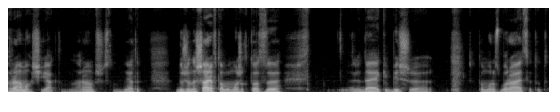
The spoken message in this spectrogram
грамах чи як там? Грам, щось. Ну, Я так дуже не шарю в тому. Може хто з людей, які більше тому розбираються тут.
